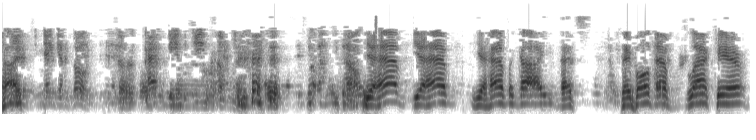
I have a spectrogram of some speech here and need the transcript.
Right? You can't get a goat. So it has to be in the gene somewhere. You have, you have, you have a guy that's, they both have black hair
